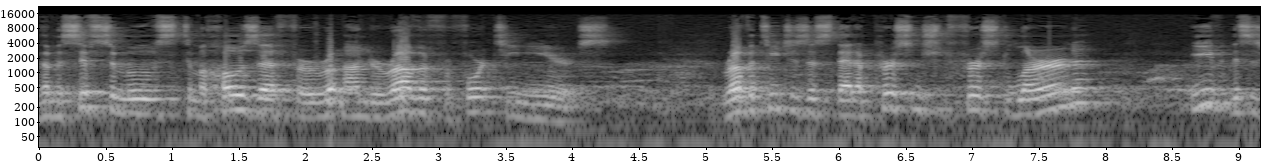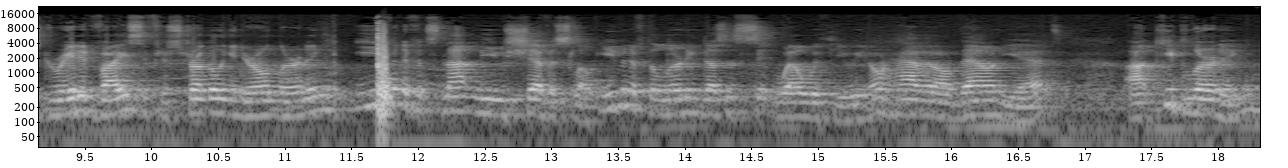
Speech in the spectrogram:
the Mesivsa moves to Mechoza for under Rava for 14 years. Rava teaches us that a person should first learn even this is great advice if you're struggling in your own learning, even if it's not miyushevislo, even if the learning doesn't sit well with you, you don't have it all down yet, uh, keep learning,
